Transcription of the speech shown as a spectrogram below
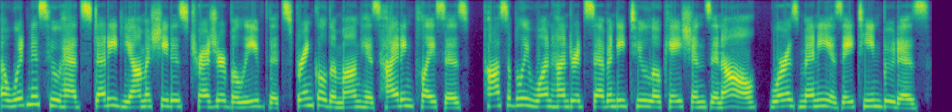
A witness who had studied Yamashita's treasure believed that sprinkled among his hiding places, possibly 172 locations in all, were as many as 18 Buddhas.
